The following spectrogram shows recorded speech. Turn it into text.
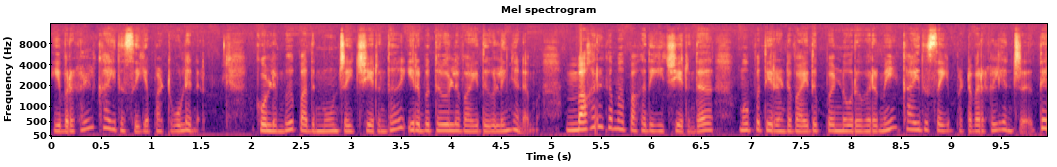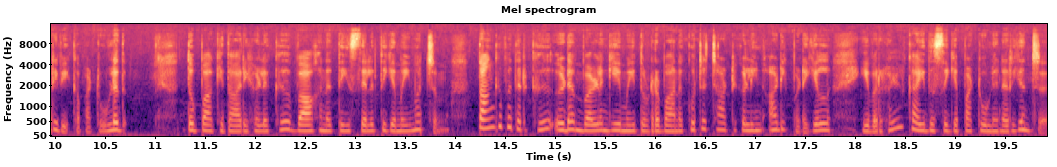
இவர்கள் கைது செய்யப்பட்டுள்ளனர். கொழும்பு பதிமூன்றைச் சேர்ந்த இருபத்தேழு வயது இளைஞனும் மகரகம பகுதியைச் சேர்ந்த முப்பத்தி இரண்டு வயது பெண் ஒருவருமே கைது செய்யப்பட்டவர்கள் என்று தெரிவிக்கப்பட்டுள்ளது. துப்பாக்கிதாரிகளுக்கு வாகனத்தை செலுத்தியமை மற்றும் தங்குவதற்கு இடம் வழங்கியமை தொடர்பான குற்றச்சாட்டுகளின் அடிப்படையில் இவர்கள் கைது செய்யப்பட்டுள்ளனர் என்று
